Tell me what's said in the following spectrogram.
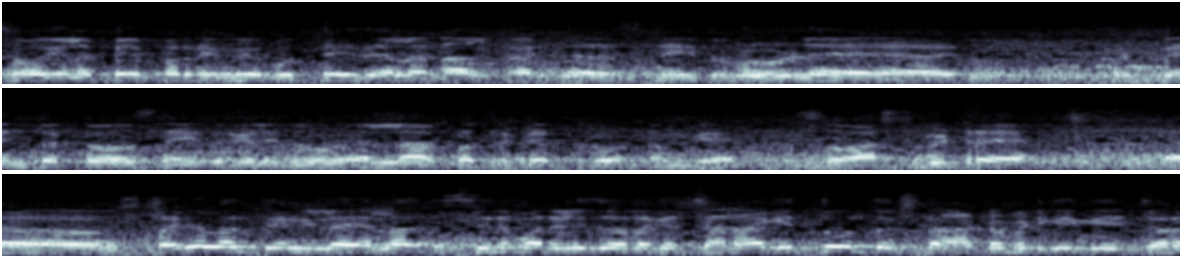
ಸೊ ಅವಾಗೆಲ್ಲ ಪೇಪರ್ ನಿಮಗೆ ಗೊತ್ತೇ ಇದೆ, ಎಲ್ಲ ನಾಲ್ಕು ನಾಲ್ಕು ಸ್ನೇಹಿತರು ಒಳ್ಳೆ ಇದು, ಬೆನ್ ತಟ್ಟೋ ಸ್ನೇಹಿತರುಗಳಿದ್ರು, ಎಲ್ಲ ಪತ್ರಕರ್ತರು ನಮಗೆ. ಸೊ ಅಷ್ಟು ಬಿಟ್ಟರೆ ಸ್ಟ್ರಗಲ್ ಅಂತೇನಿಲ್ಲ ಎಲ್ಲ ಸಿನಿಮಾ ರಿಲೀಸ್ ಆದಾಗ ಚೆನ್ನಾಗಿತ್ತು ಅಂದ ತಕ್ಷಣ ಆಟೋಮೆಟಿಕ್ ಆಗಿ ಜನ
